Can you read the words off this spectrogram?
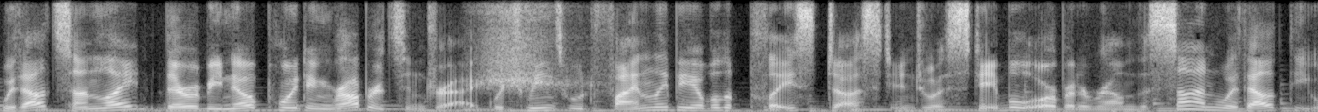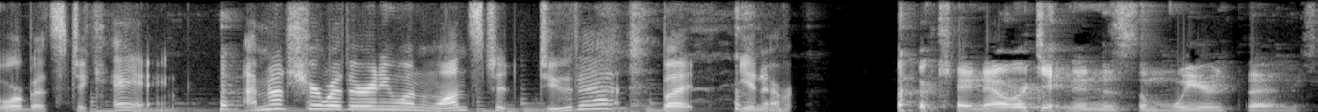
Without sunlight, there would be no Poynting Robertson drag, which means we'd finally be able to place dust into a stable orbit around the sun without the orbits decaying. I'm not sure whether anyone wants to do that, but you never Okay, now we're getting into some weird things.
